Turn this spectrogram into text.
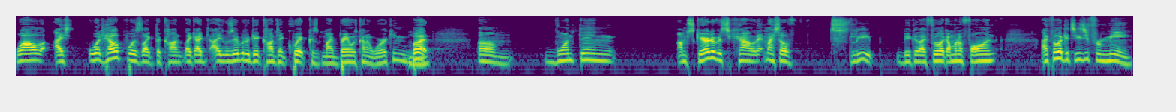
while I what helped was like the con like I I was able to get content quick because my brain was kind of working. Mhm. But um, one thing I'm scared of is to kind of let myself sleep because I feel like I'm gonna fall in. I feel like it's easy for me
